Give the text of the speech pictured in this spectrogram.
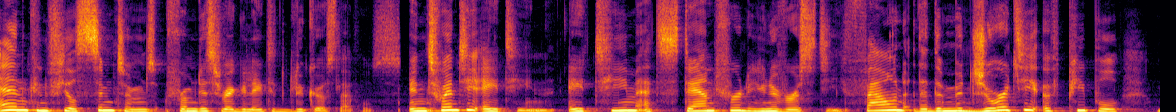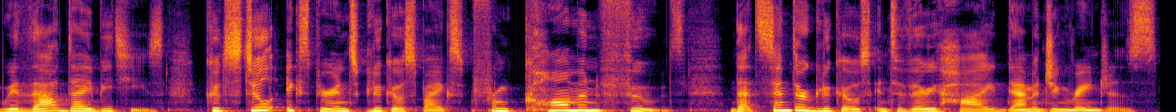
and can feel symptoms from dysregulated glucose levels. In 2018, a team at Stanford University found that the majority of people without diabetes could still experience glucose spikes from common foods that sent their glucose into very high damaging ranges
